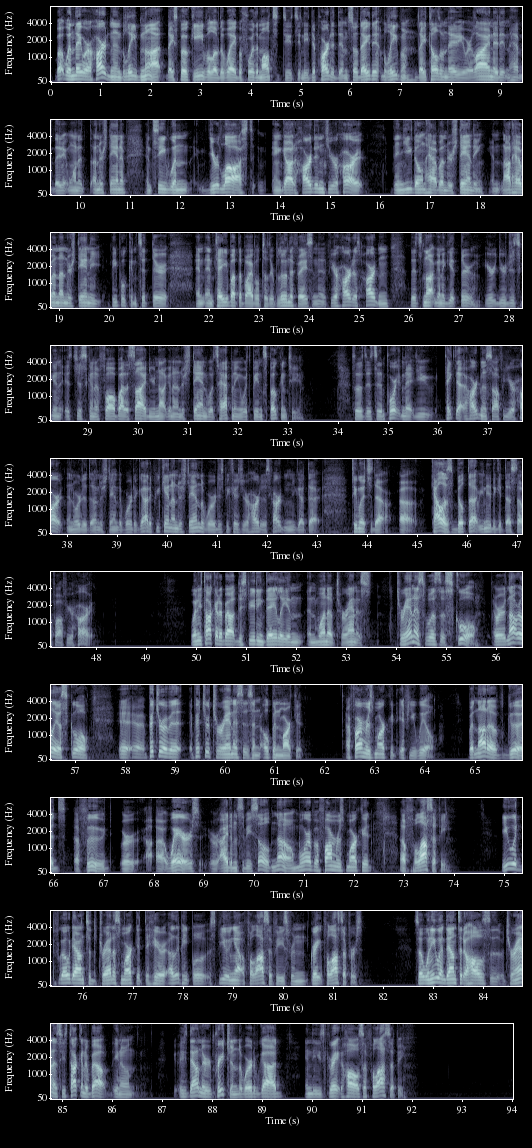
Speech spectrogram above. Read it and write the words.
But when they were hardened and believed not, they spoke evil of the way before the multitudes, and he departed them. So they didn't believe him. They told them they were lying. They didn't have. They didn't want to understand him. And see, when you're lost and God hardens your heart, then you don't have understanding. And not having understanding, people can sit there and, and tell you about the Bible till they're blue in the face. And if your heart is hardened, it's not going to get through. You're you're just gonna it's just going to fall by the side, and you're not going to understand what's happening or what's being spoken to you. So it's important that you take that hardness off of your heart in order to understand the Word of God. If you can't understand the Word, it's because your heart is hardened. You got that too much of that uh, callus built up. You need to get that stuff off your heart. When you're talking about disputing daily in, in one of Tyrannus, Tyrannus was a school, or not really a school. A, a picture of it, picture Tyrannus is an open market, a farmer's market, if you will but not of goods, of food, or uh, uh, wares or items to be sold. No, more of a farmer's market of philosophy. You would go down to the Tyrannus market to hear other people spewing out philosophies from great philosophers. So when he went down to the halls of Tyrannus, he's talking about, you know, he's down there preaching the word of God in these great halls of philosophy.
